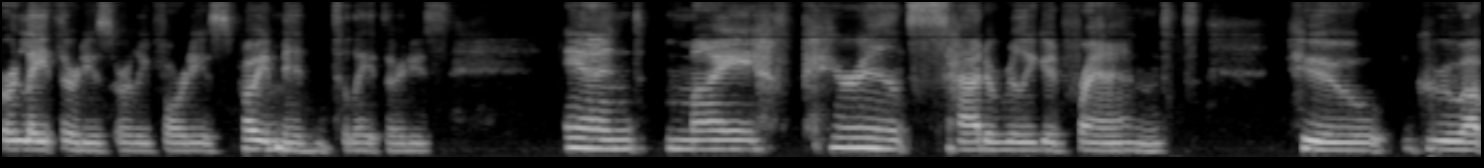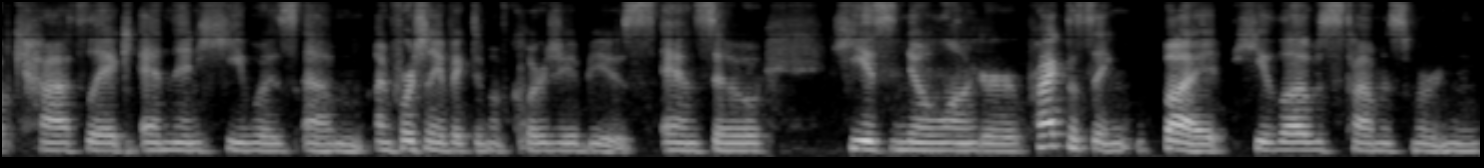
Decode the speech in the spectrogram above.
or late 30s, early 40s, probably mid to late 30s. And my parents had a really good friend who grew up Catholic, and then he was um, unfortunately a victim of clergy abuse. And so he is no longer practicing, but he loves Thomas Merton.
